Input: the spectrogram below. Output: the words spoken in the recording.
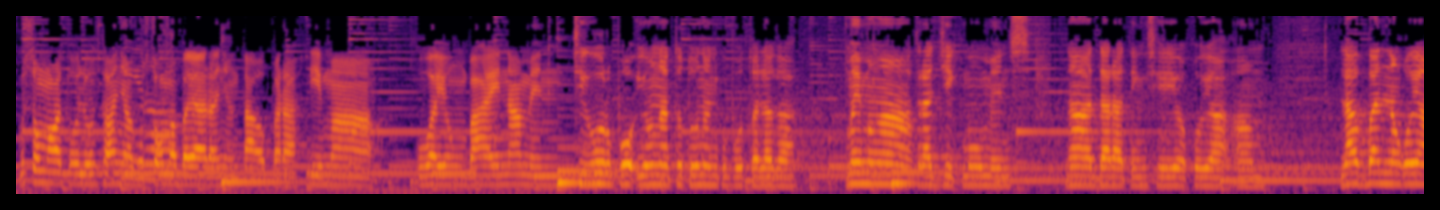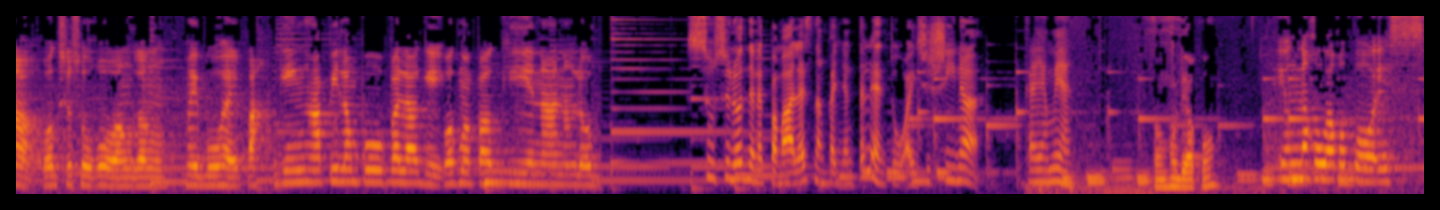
gusto ko makatulong sa kanya. Gusto ko mabayaran yung tao para di makuha yung bahay namin. Siguro po, yung natutunan ko po talaga, may mga tragic moments na darating sa iyo, kuya. Um, laban lang, kuya. Huwag susuko hanggang may buhay pa. Maging happy lang po palagi. Huwag mapaghihinaan ng loob. Susunod na nagpamalas ng kanyang talento ay si Sheena. Kaya mo yan. Panghuli ako, Yung nakuha ko po is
